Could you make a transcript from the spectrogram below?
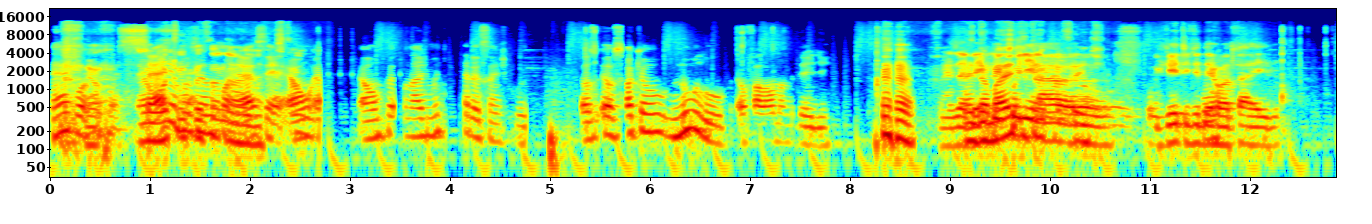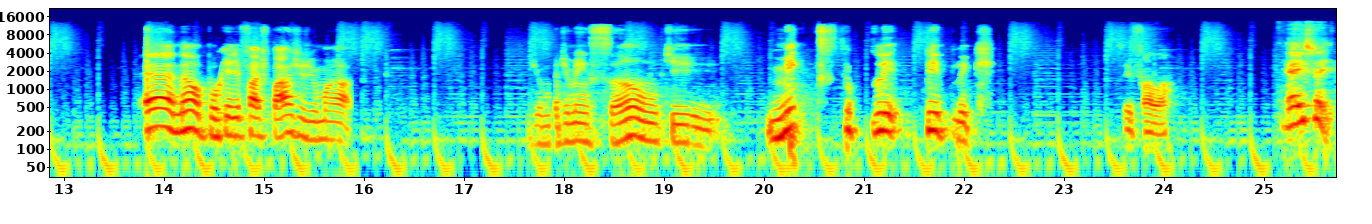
É, pô, É um- é um sério ótimo você não personagem. conhece? É um, é um personagem muito interessante. pô. Eu, eu- só que eu nulo eu falar o nome dele. Mas é Ainda bem mais peculiar o, o jeito de derrotar ele. É, não, porque ele faz parte de uma de uma dimensão que Mixpitlik sei falar. É isso aí.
